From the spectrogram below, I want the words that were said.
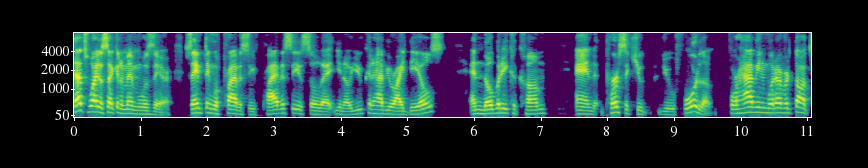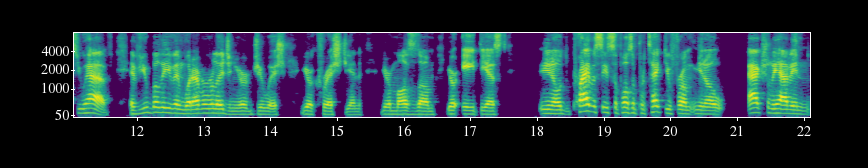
That's why the second amendment was there. Same thing with privacy. Privacy is so that you know you could have your ideals and nobody could come and persecute you for them for having whatever thoughts you have. If you believe in whatever religion you're jewish you're christian you're muslim you're atheist you know privacy is supposed to protect you from you know actually having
